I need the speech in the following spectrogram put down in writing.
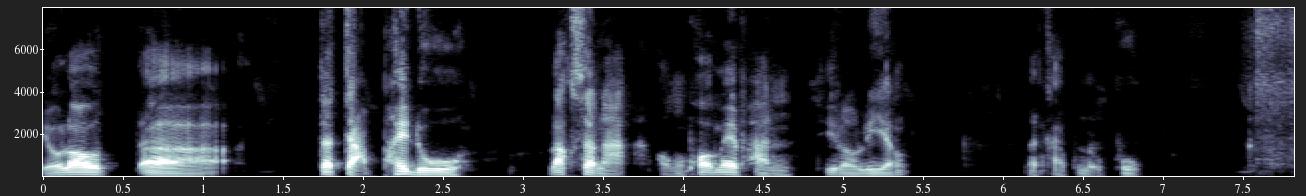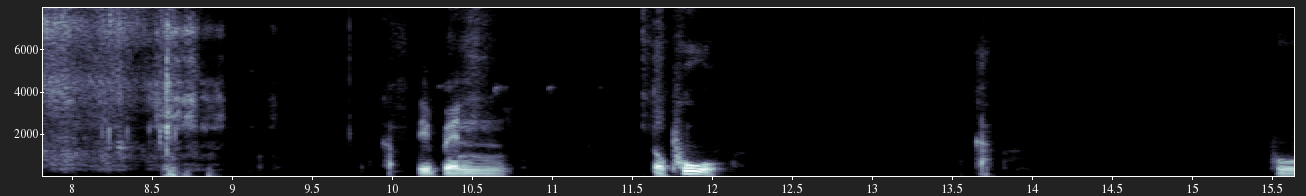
เดี๋ยวเราเจะจับให้ดูลักษณะของพ่อแม่พันธุ์ที่เราเลี้ยงนะครับหนูพุกครับที่เป็นตัวผู้ครับผู้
